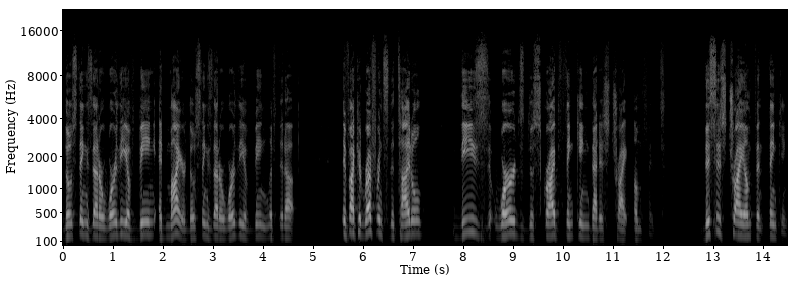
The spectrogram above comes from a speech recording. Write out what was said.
those things that are worthy of being admired, those things that are worthy of being lifted up. If I could reference the title, these words describe thinking that is triumphant. This is triumphant thinking.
